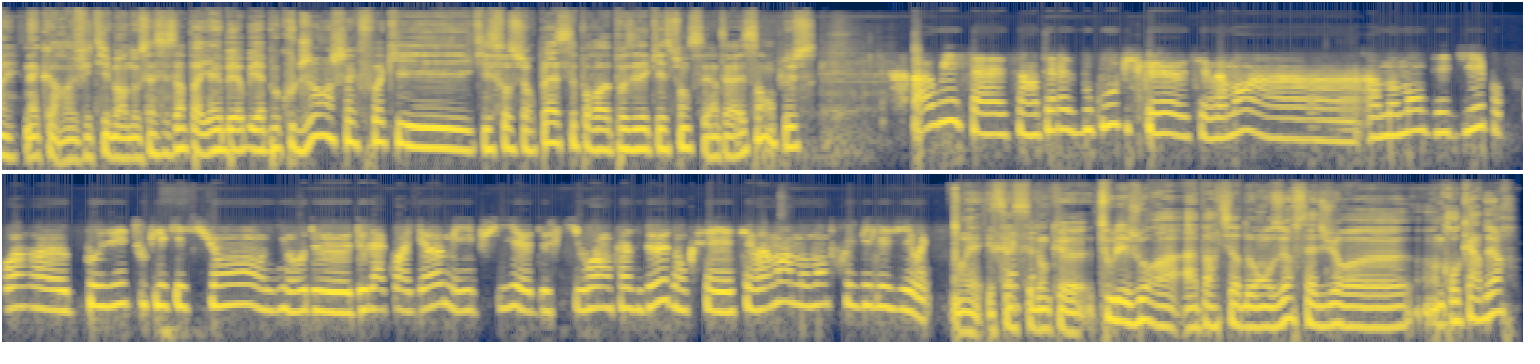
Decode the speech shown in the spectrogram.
Ouais, d'accord, effectivement. Donc ça c'est sympa. Il y, a, il y, a, beaucoup de gens à chaque fois qui, qui sont sur place pour poser des questions. C'est intéressant en plus. Oui, ça, ça intéresse beaucoup puisque c'est vraiment un, un, moment dédié pour pouvoir euh, poser toutes les questions au niveau de, de l'aquarium et puis euh, de ce qu'ils voient en face d'eux. Donc c'est vraiment un moment privilégié, oui. Ouais, et ça c'est donc euh, tous les jours à, à, partir de 11h, ça dure un gros quart d'heure?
